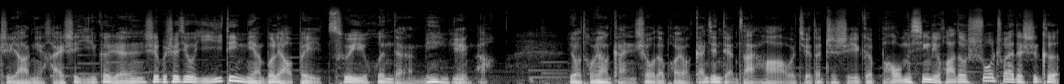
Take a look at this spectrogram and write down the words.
只要你还是一个人，是不是就一定免不了被催婚的命运啊？有同样感受的朋友，赶紧点赞哈！我觉得这是一个把我们心里话都说出来的时刻。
